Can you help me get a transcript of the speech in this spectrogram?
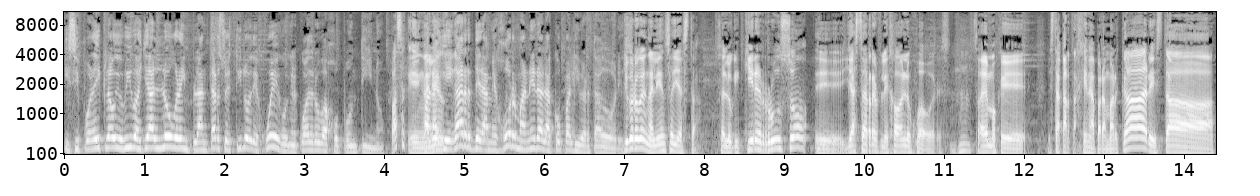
Y si por ahí Claudio Vivas ya logra implantar su estilo de juego en el cuadro bajo Pontino. Pasa que en para Alianza- llegar de la mejor manera a la Copa Libertadores. Yo creo que en Alianza ya está. O sea, lo que quiere Russo eh, ya está reflejado en los jugadores. Sabemos que está Cartagena para marcar, está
